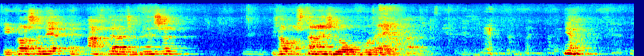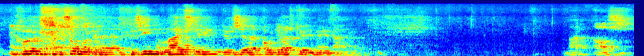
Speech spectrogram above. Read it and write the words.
Ik was er net met 8000 mensen. Dus allemaal stage lopen voor de eeuwigheid. Ja. En gelukkig zijn sommigen gezien op livestream, dus uh, ook dat kun je meenemen. Maar als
